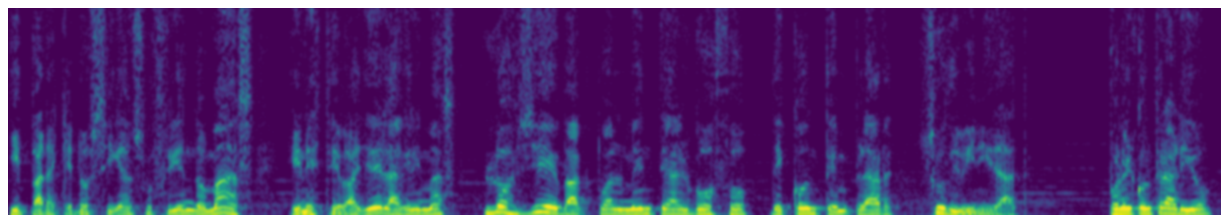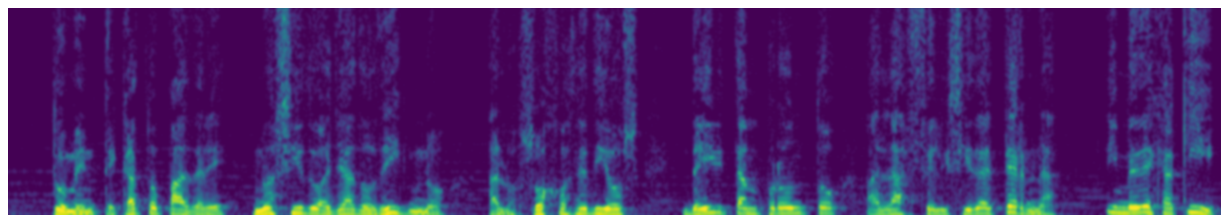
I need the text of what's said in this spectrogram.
y para que no sigan sufriendo más en este valle de lágrimas, los lleva actualmente al gozo de contemplar su divinidad. Por el contrario, tu mentecato padre no ha sido hallado digno a los ojos de Dios de ir tan pronto a la felicidad eterna y me deja aquí,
